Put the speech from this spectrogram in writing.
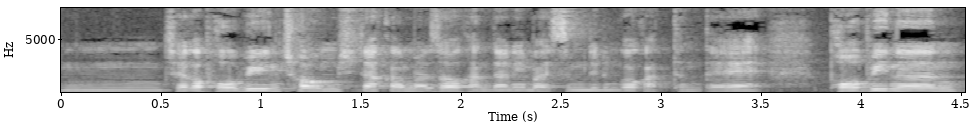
음, 제가 법인 처음 시작하면서 간단히 말씀드린 것 같은데, 법인은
